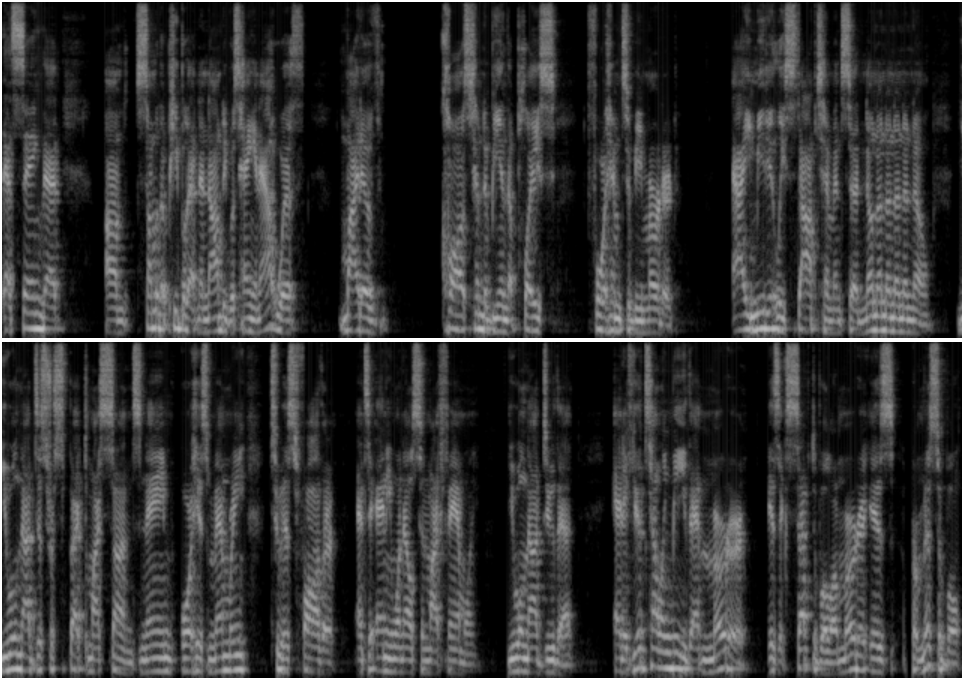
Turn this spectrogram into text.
that's saying that um, some of the people that Nnamdi was hanging out with might have caused him to be in the place for him to be murdered. I immediately stopped him and said, No, no, no, no, no, no. You will not disrespect my son's name or his memory to his father and to anyone else in my family. You will not do that. And if you're telling me that murder is acceptable or murder is permissible,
